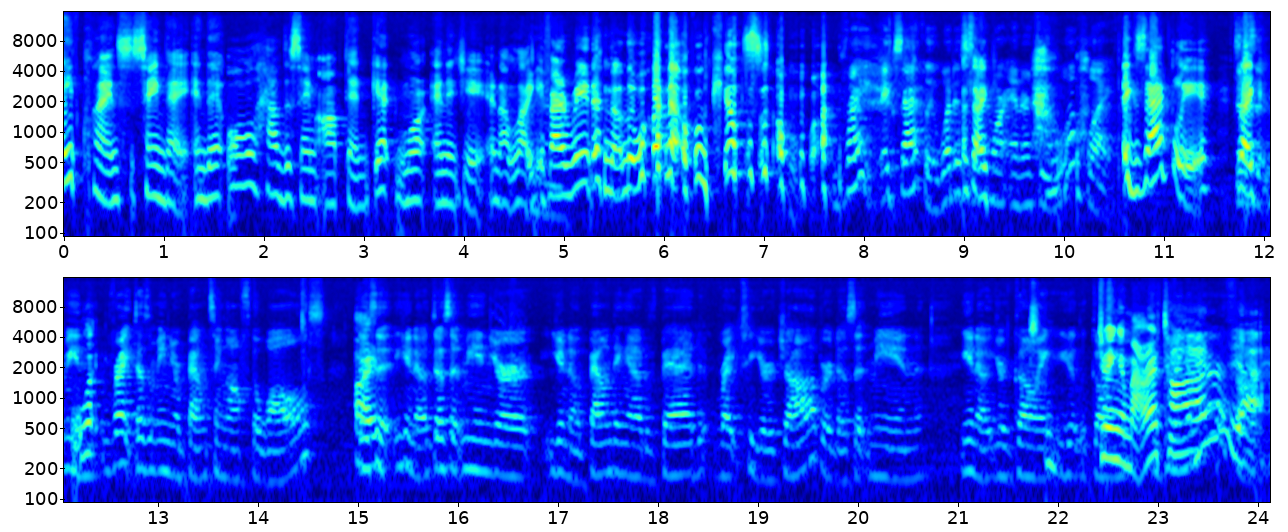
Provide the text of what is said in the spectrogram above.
eight clients the same day, and they all have the same opt-in. Get more energy, and I'm like, if I read another one, I will kill someone. Right, exactly. What does get like, more energy look like? Exactly. It's Does like it mean what? right? Doesn't mean you're bouncing off the walls? Does it you know? Does it mean you're you know bounding out of bed right to your job, or does it mean you know you're going you're going, Doing a marathon? marathon? Yeah.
